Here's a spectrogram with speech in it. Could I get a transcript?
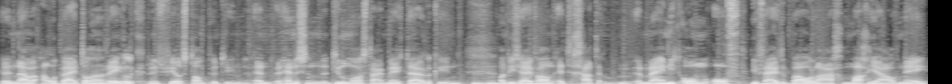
uh, nou allebei toch een redelijk principieel standpunt in. En Hennissen Tielman was daar het meest duidelijk in. Mhm. Want die zei van, het gaat mij niet om of die vijfde bouwlaag mag ja of nee.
